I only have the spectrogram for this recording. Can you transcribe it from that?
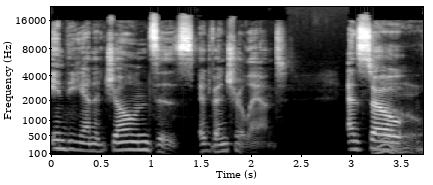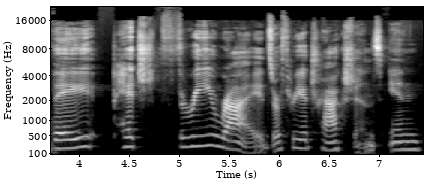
Indiana Jones's Adventureland. And so Oh. they pitched three rides or three attractions in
